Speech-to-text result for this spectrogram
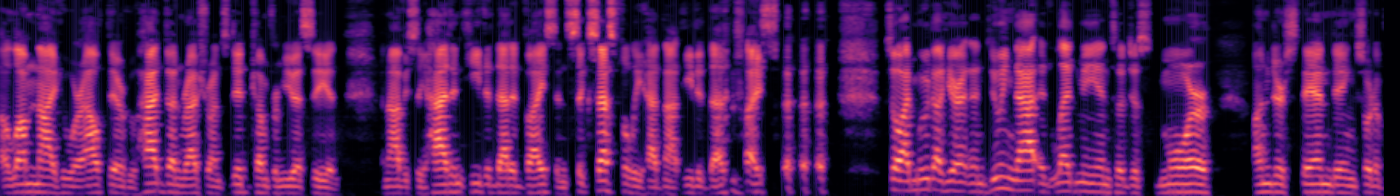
alumni who were out there who had done restaurants, did come from USC, and and obviously hadn't heeded that advice and successfully had not heeded that advice. so I moved out here, and, and doing that, it led me into just more understanding sort of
